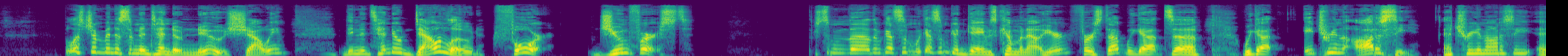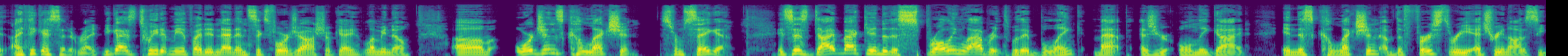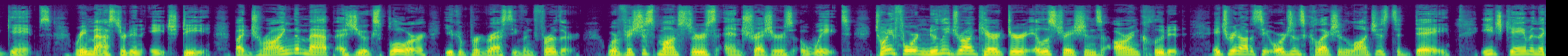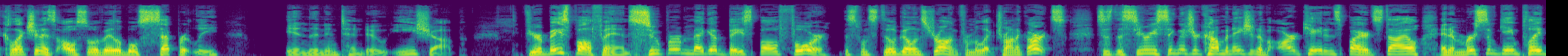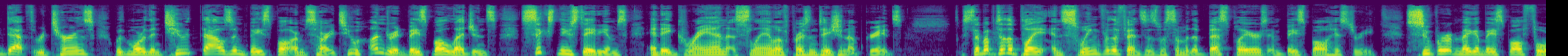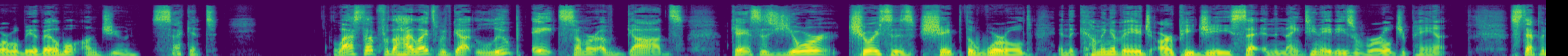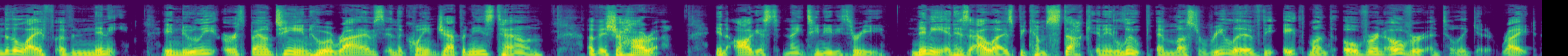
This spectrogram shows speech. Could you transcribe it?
But let's jump into some Nintendo news, shall we? The Nintendo download for June 1st there's some uh, we got some we got some good games coming out here. First up, we got uh we got Etrian Odyssey. Etrian Odyssey? Eh, I think I said it right. You guys tweet at me if I didn't add N64 Josh, okay? Let me know. Um Origins Collection. It's from Sega. It says dive back into the sprawling labyrinth with a blank map as your only guide in this collection of the first three Etrian Odyssey games, remastered in HD. By drawing the map as you explore, you can progress even further where vicious monsters and treasures await. 24 newly drawn character illustrations are included. Etrian Odyssey Origins Collection launches today. Each game in the collection is also available separately in the Nintendo eShop. If you're a baseball fan, Super Mega Baseball 4. This one's still going strong from Electronic Arts. Says the series' signature combination of arcade inspired style and immersive gameplay depth returns with more than 2,000 baseball, I'm sorry, 200 baseball legends, six new stadiums, and a grand slam of presentation upgrades. Step up to the plate and swing for the fences with some of the best players in baseball history. Super Mega Baseball 4 will be available on June 2nd. Last up for the highlights, we've got Loop 8 Summer of Gods. Okay, it says your choices shape the world in the coming of age RPG set in the 1980s rural Japan. Step into the life of Nini, a newly earthbound teen who arrives in the quaint Japanese town of Ishihara in August 1983. Nini and his allies become stuck in a loop and must relive the eighth month over and over until they get it right.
